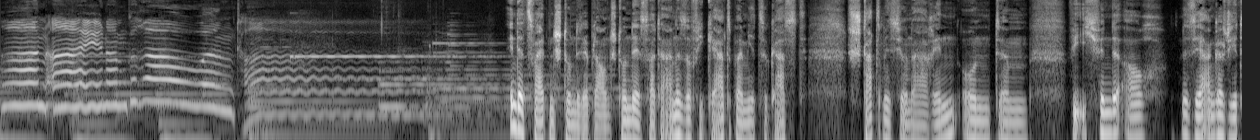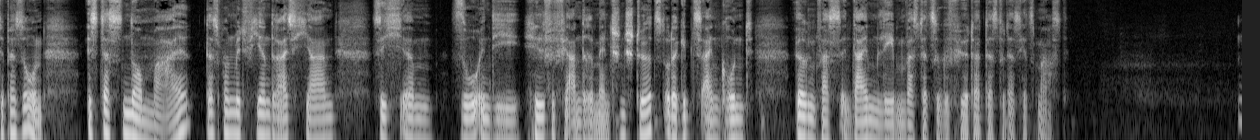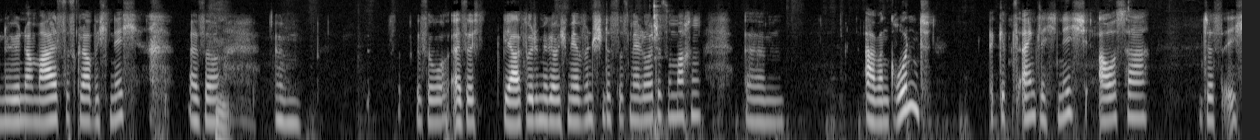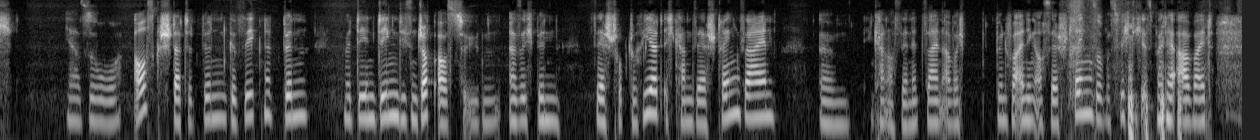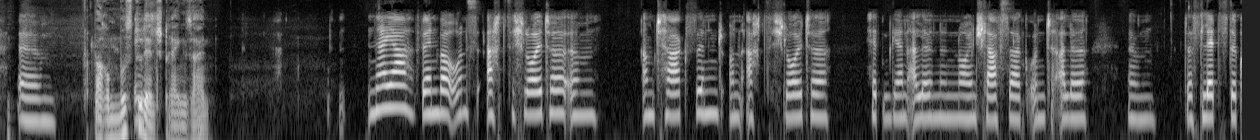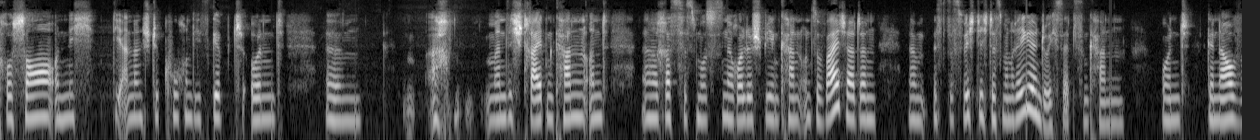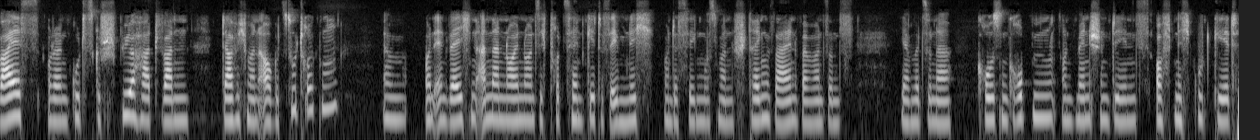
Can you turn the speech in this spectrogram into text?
an einem grauen Tag. In der zweiten Stunde der blauen Stunde ist heute Anne-Sophie Gerd bei mir zu Gast, Stadtmissionarin und ähm, wie ich finde auch eine sehr engagierte Person. Ist das normal, dass man mit 34 Jahren sich ähm, so in die Hilfe für andere Menschen stürzt oder gibt es einen Grund, irgendwas in deinem Leben, was dazu geführt hat, dass du das jetzt machst? Nö, normal ist das, glaube ich, nicht. Also, hm. ähm, so, also ich ja, würde mir, glaube ich, mehr wünschen, dass das mehr Leute so machen. Ähm, aber einen Grund gibt es eigentlich nicht, außer dass ich ja so ausgestattet bin, gesegnet bin, mit den Dingen diesen Job auszuüben. Also ich bin sehr strukturiert, ich kann sehr streng sein, ähm, ich kann auch sehr nett sein, aber ich bin vor allen Dingen auch sehr streng, so was wichtig ist bei der Arbeit. Ähm, Warum musst du ich, denn streng sein? Naja, wenn bei uns 80 Leute ähm, am Tag sind und 80 Leute hätten gern alle einen neuen Schlafsack und alle ähm, das letzte Croissant und nicht die anderen Stück Kuchen, die es gibt und ähm, ach, man sich streiten kann und äh, Rassismus eine Rolle spielen kann und so weiter, dann ähm, ist es wichtig, dass man Regeln durchsetzen kann und genau weiß oder ein gutes Gespür hat, wann darf ich mein Auge zudrücken ähm, und in welchen anderen 99 Prozent geht es eben nicht. Und deswegen muss man streng sein, weil man sonst ja mit so einer großen Gruppen und Menschen, denen es oft nicht gut geht,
